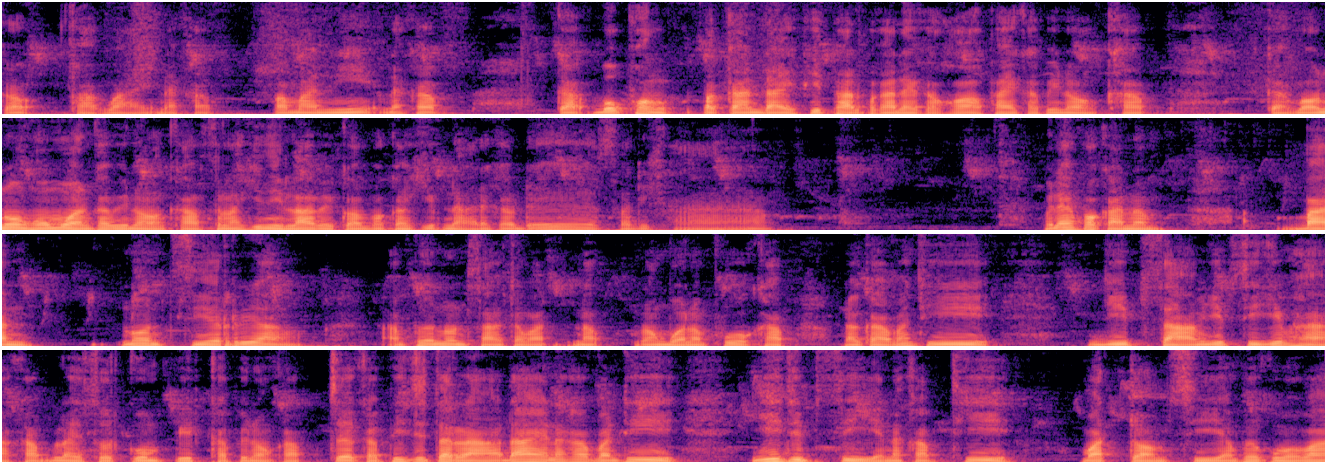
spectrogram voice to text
ก็ฝากไว้นะครับ ประมาณนี้นะครับกับบกพร่องประการใดผิดพลาดประการใดกับข้ออภัยครับพี่น้องครับกับเบาน่วงหัวมวลครับพี่น้องครับสำหรับคลิปนี้ลาไปก่อนพอกันคลิปหน้านะครับเด้อสวัสดีครับไม่ได้พอกันบบบ้านโน่นสีเรื่องอำเภอโน่นสางจังหวัดหนองบัวลำพูครับแล้วก็วันที่ยี่สามยี่สี่ยี่ห้าครับไลฟ์สดกลุ่มปิดครับพี่น้องครับ เจอกับพี่จิตราได้นะครับ วันที่ยี่สิบสี่นะครับที่ วัดจอมศรีอำเภอกุมภาวะ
